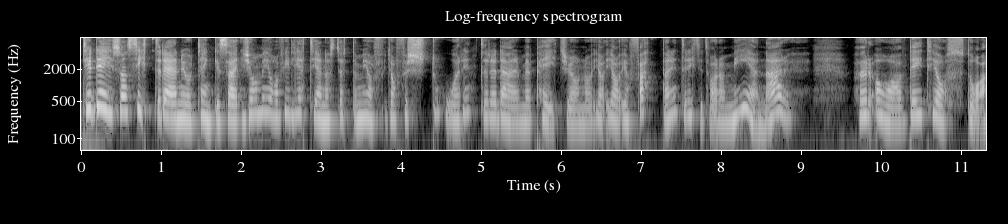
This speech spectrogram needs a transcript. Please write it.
till dig som sitter där nu och tänker så här, ja men jag vill jättegärna stötta men jag, jag förstår inte det där med Patreon och jag, jag, jag fattar inte riktigt vad de menar. Hör av dig till oss då.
